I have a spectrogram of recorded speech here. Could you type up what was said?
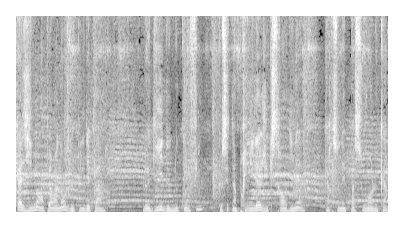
quasiment en permanence depuis le départ. Le guide nous confie que c'est un privilège extraordinaire, car ce n'est pas souvent le cas.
